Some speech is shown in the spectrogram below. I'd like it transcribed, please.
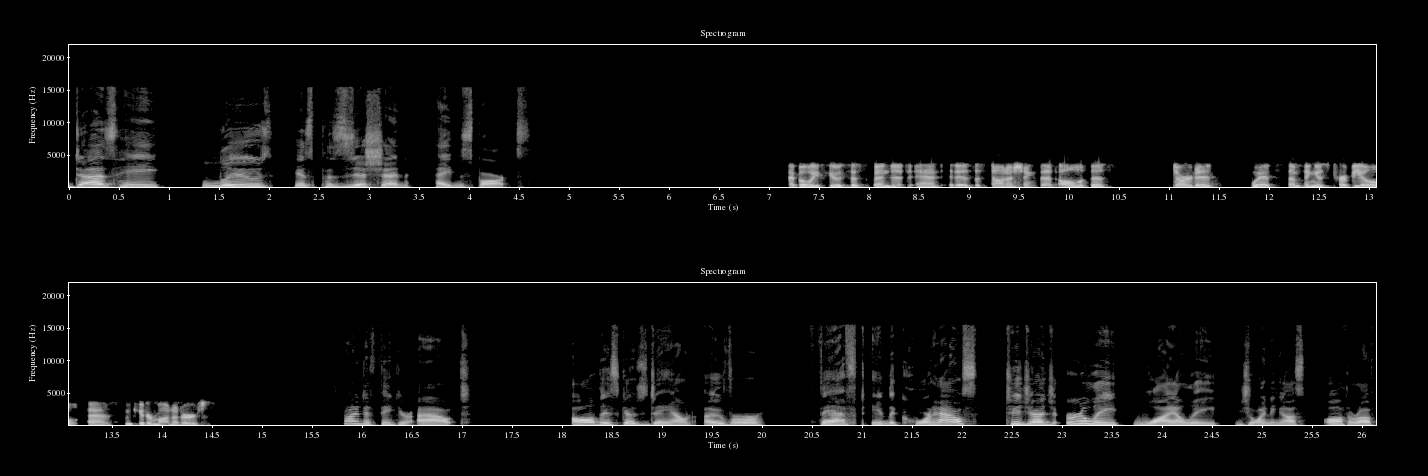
Does he lose his position, Hayden Sparks? I believe he was suspended, and it is astonishing that all of this started with something as trivial as computer monitors. Trying to figure out all this goes down over theft in the courthouse to Judge Erleigh Wiley joining us, author of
